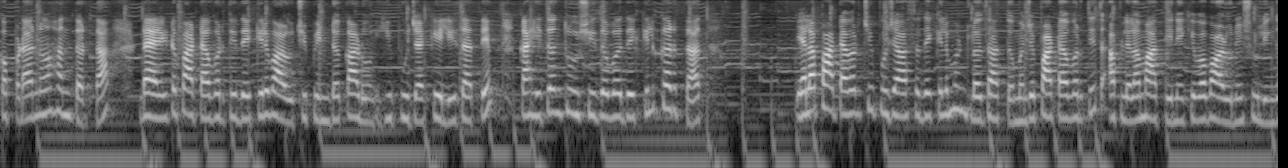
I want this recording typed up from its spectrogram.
कपडा न हंतरता डायरेक्ट पाटावरती देखील वाळूची पिंड काढून ही पूजा केली जाते. काही जण तुळशीजवळ देखील करतात. याला पाटावरची पूजा असं देखील म्हटलं जातं. म्हणजे पाटावरतीच आपल्याला मातीने किंवा वाळूने शिवलिंग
